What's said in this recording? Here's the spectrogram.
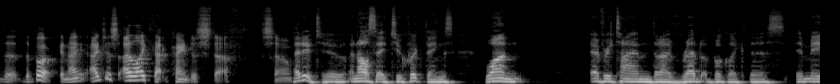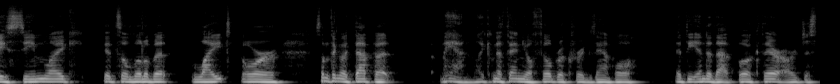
the the book, and I I just I like that kind of stuff. So I do too. And I'll say two quick things. One, every time that I've read a book like this, it may seem like it's a little bit light or something like that, but man, like Nathaniel Philbrick, for example, at the end of that book, there are just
